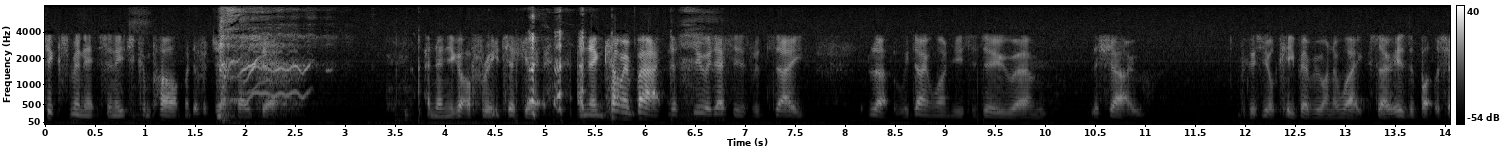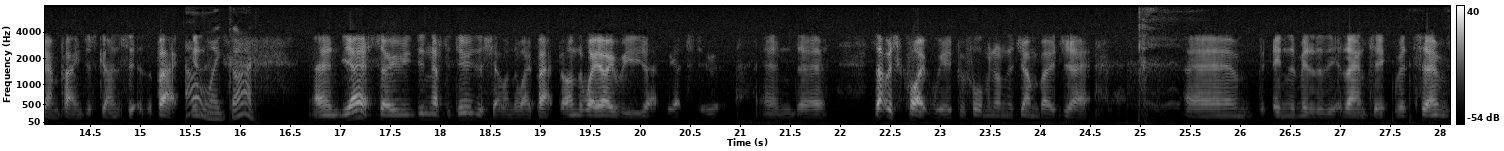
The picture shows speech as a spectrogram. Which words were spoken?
six minutes in each compartment of a jumbo jet. and then you got a free ticket. and then coming back, the stewardesses would say, "Look, we don't want you to do um, the show because you'll keep everyone awake. So here's a bottle of champagne. Just go and sit at the back." Oh my god! And yeah, so you didn't have to do the show on the way back, but on the way over, you, we had to do it. And uh, that was quite weird, performing on the jumbo jet um, in the middle of the Atlantic. But um,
